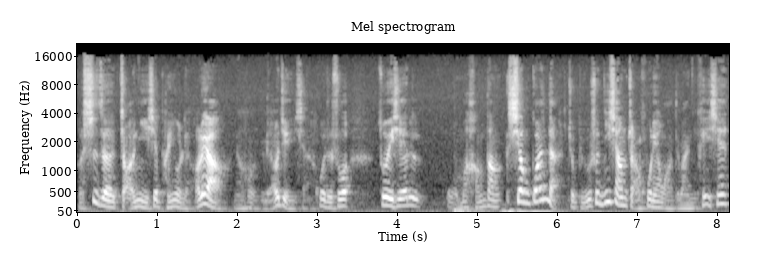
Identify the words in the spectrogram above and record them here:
我，试着找你一些朋友聊聊，然后了解一下，或者说做一些我们行当相关的，就比如说你想转互联网，对吧？你可以先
